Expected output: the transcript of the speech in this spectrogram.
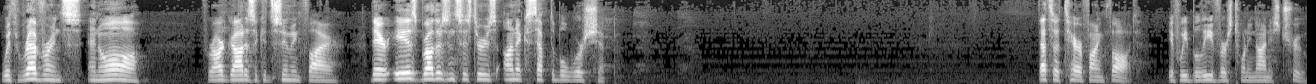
with reverence and awe, for our God is a consuming fire. There is, brothers and sisters, unacceptable worship. That's a terrifying thought if we believe verse 29 is true.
